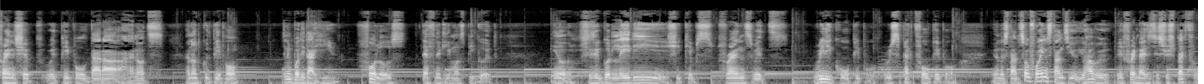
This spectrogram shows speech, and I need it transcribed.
friendship with people that are, are not are not good people. Anybody that he follows definitely must be good. You know, she's a good lady. She keeps friends with really cool people, respectful people. You understand? So, for instance, you you have a, a friend that is disrespectful.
